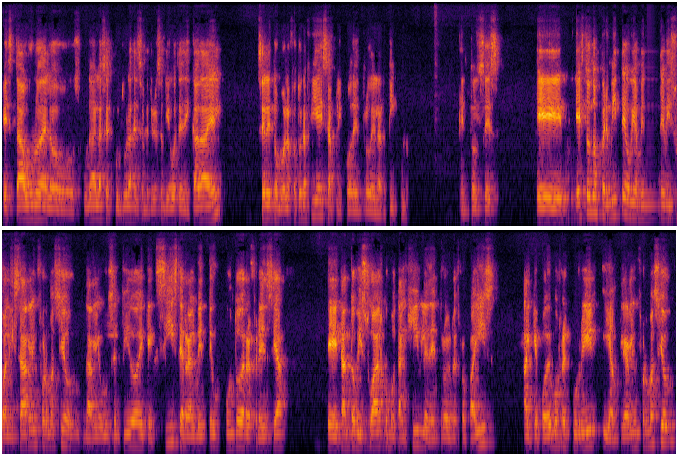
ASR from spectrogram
está uno de los, una de las esculturas del cementerio de San Diego dedicada a él, se le tomó la fotografía y se aplicó dentro del artículo. Entonces, eh, esto nos permite, obviamente, visualizar la información, darle un sentido de que existe realmente un punto de referencia, eh, tanto visual como tangible dentro de nuestro país, al que podemos recurrir y ampliar la información,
